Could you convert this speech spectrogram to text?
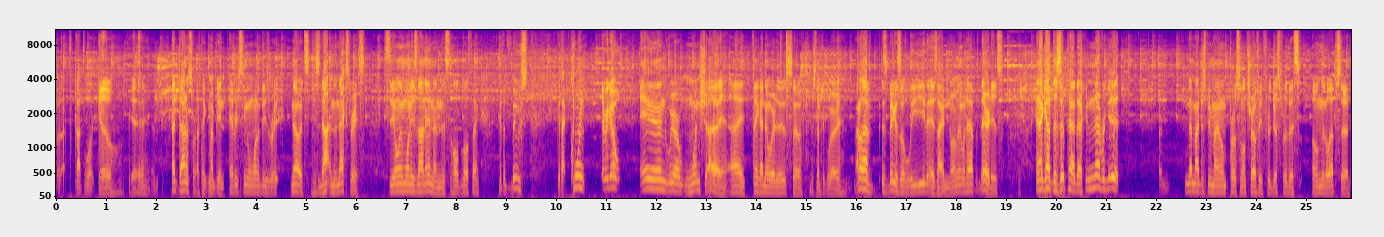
But I forgot to let go. Yeah. That dinosaur, I think, might be in every single one of these races. No, it's he's not in the next race. It's the only one he's not in in this whole little thing. Hit the boost. Get that coin. There we go. And we are one shy. I think I know where it is, so just nothing to worry. I don't have as big as a lead as I normally would have. There it is. And I got the zip pad that I can never get that might just be my own personal trophy for just for this own little episode.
